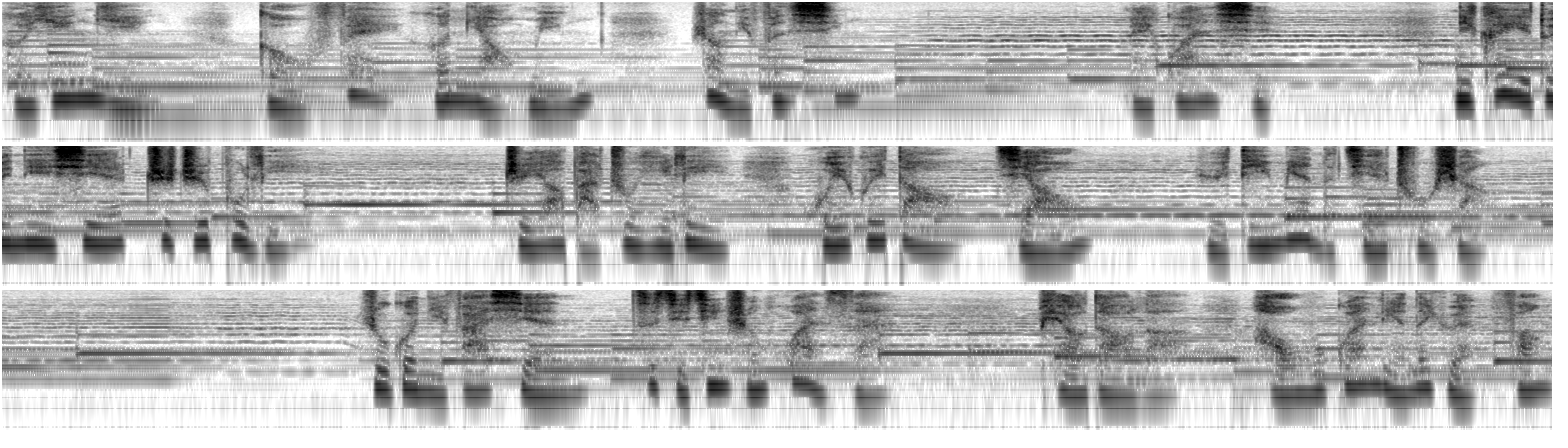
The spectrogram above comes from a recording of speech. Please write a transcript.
和阴影、狗吠和鸟鸣，让你分心。没关系，你可以对那些置之不理，只要把注意力回归到脚。与地面的接触上。如果你发现自己精神涣散，飘到了毫无关联的远方，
